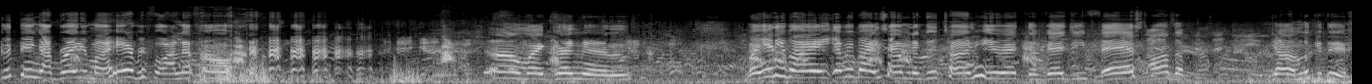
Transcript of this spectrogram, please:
Good thing I braided my hair before I left home. Oh my goodness. But anyway, everybody's having a good time here at the Veggie Fest. All the yum, look at this.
